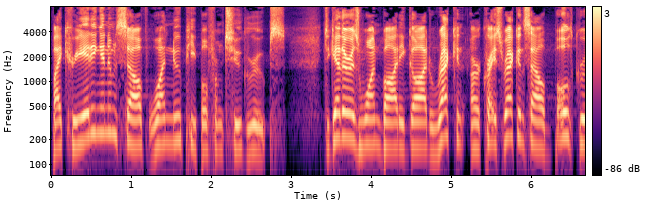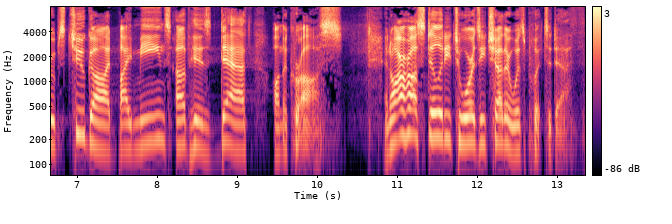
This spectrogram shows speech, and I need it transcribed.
by creating in himself one new people from two groups. Together as one body, God recon- or Christ reconciled both groups to God by means of his death on the cross. And our hostility towards each other was put to death.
